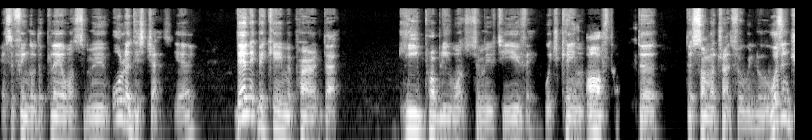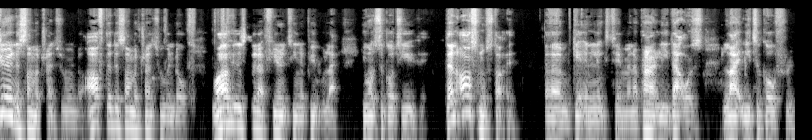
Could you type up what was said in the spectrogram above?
It's a thing of the player wants to move. All of this jazz. Yeah. Then it became apparent that he probably wants to move to Juve, which came after the the summer transfer window. It wasn't during the summer transfer window. After the summer transfer window, while he was still at Fiorentina, people like he wants to go to Juve. Then Arsenal started um, getting links to him, and apparently that was likely to go through.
